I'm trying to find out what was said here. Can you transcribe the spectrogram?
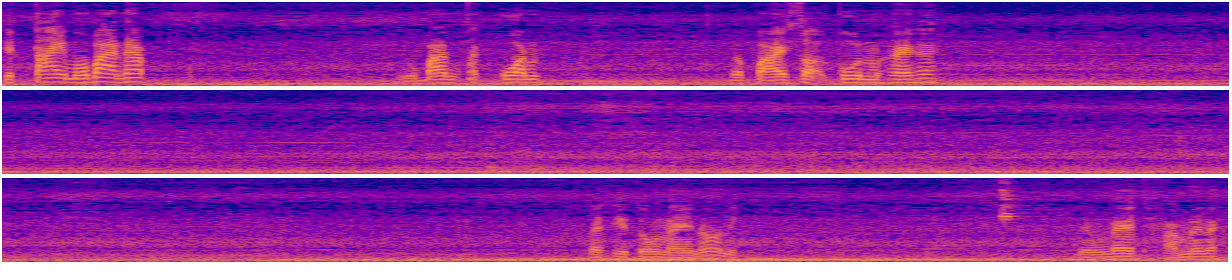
ทิศใต้หมู่บ้านครับ อยู่บ้านตะกวนเราไปเสาะกูลมาให้เฮ้ย ไปที่ตรงไหนเนาะนี่ยังได้ถามเลยนะ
